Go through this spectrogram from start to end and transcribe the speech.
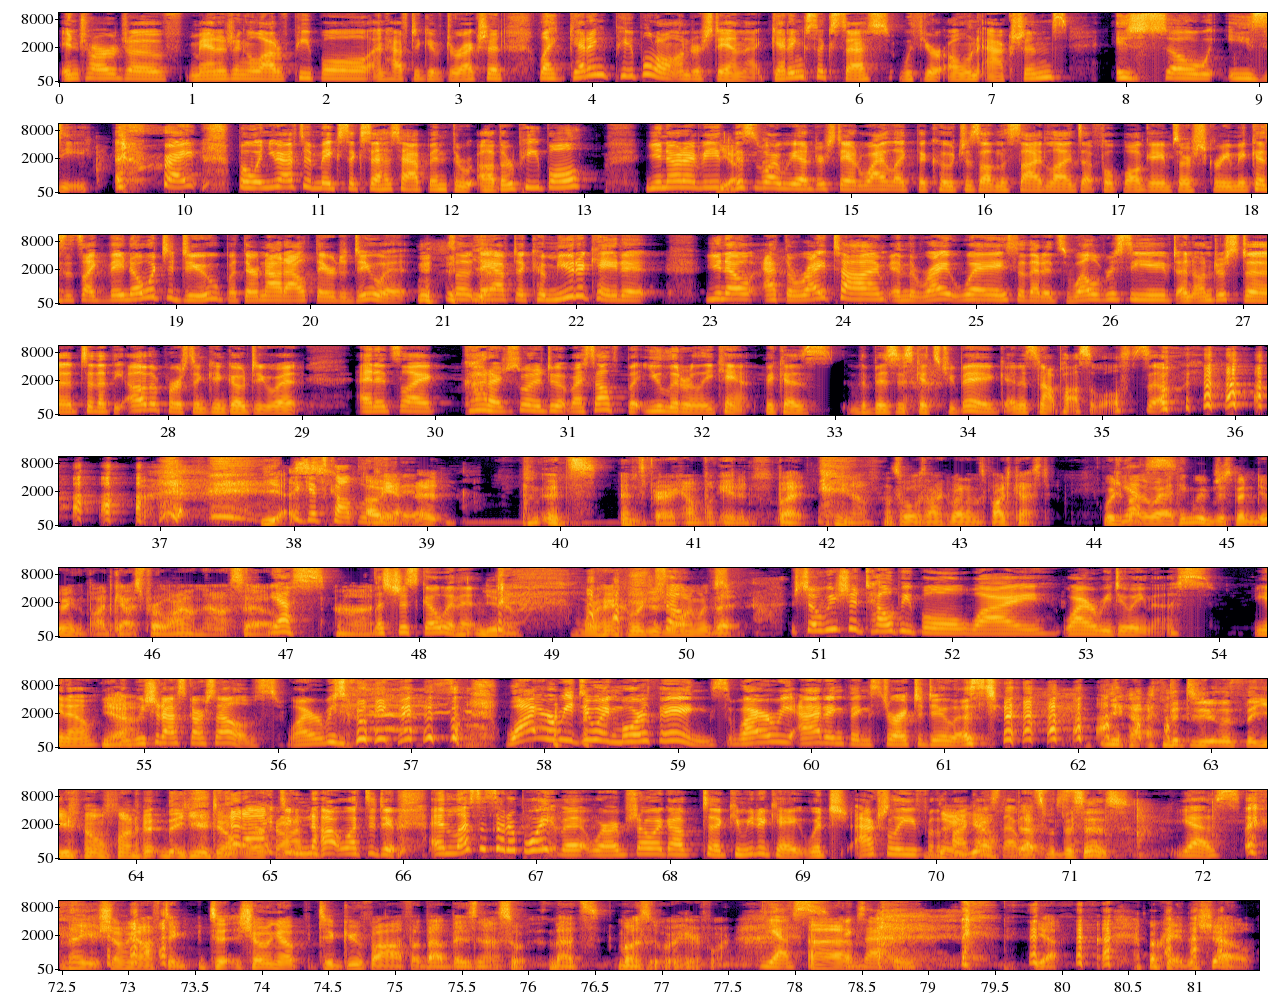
in charge of managing a lot of people and have to give direction. Like getting people don't understand that. Getting success with your own actions is so easy, right? But when you have to make success happen through other people, you know what I mean? Yep. This is why we understand why like the coaches on the sidelines at football games are screaming because it's like they know what to do, but they're not out there to do it. So yeah. they have to communicate it, you know, at the right time in the right way so that it's well received and understood so that the other person can go do it. And it's like, God, I just want to do it myself, but you literally can't because the business gets too big and it's not possible. So yes, it gets complicated. Oh, yeah. it, it's it's very complicated, but you know that's what we'll talk about on this podcast. Which, yes. by the way, I think we've just been doing the podcast for a while now. So yes, uh, let's just go with it. You know, we're we're just so, going with it. So we should tell people why why are we doing this? You know, yeah. And we should ask ourselves why are we doing this? Why are we doing more things? Why are we adding things to our to do list? yeah, the to do list that you don't want to, that you don't that I do on. not want to do, unless it's an appointment where I'm showing up to communicate. Which actually, for the there podcast, that that's works. what this is. Yes. no, you're showing off to, to showing up to goof off about business. That's mostly what we're here for. Yes, um, exactly. yeah. Okay, the show.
